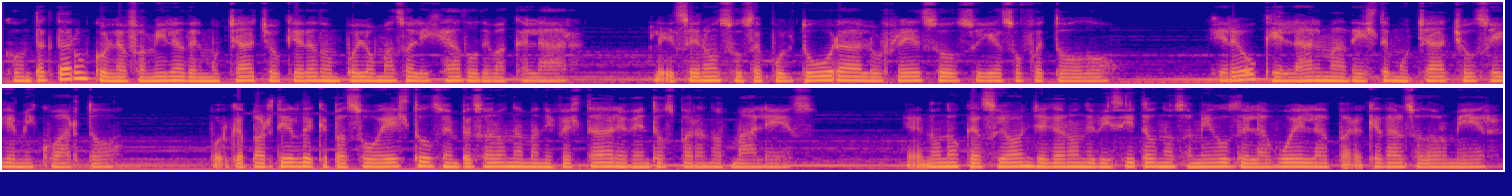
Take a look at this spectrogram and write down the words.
Contactaron con la familia del muchacho que era de un pueblo más alejado de Bacalar. Le hicieron su sepultura, los rezos y eso fue todo. Creo que el alma de este muchacho sigue en mi cuarto, porque a partir de que pasó esto se empezaron a manifestar eventos paranormales. En una ocasión llegaron de visita unos amigos de la abuela para quedarse a dormir.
